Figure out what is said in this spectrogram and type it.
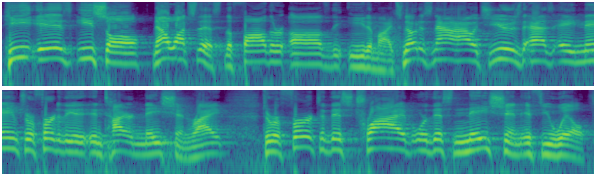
He is Esau. Now watch this. The father of the Edomites. Notice now how it's used as a name to refer to the entire nation, right? To refer to this tribe or this nation, if you will.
